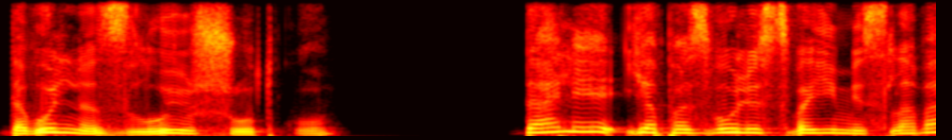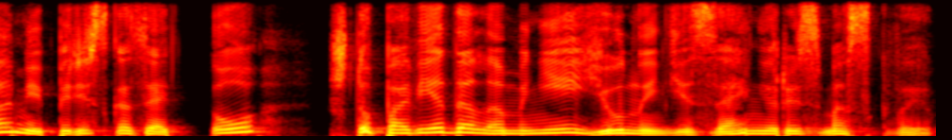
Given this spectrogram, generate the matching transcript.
довольно злую шутку. Далее я позволю своими словами пересказать то, что поведала мне юный дизайнер из Москвы.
